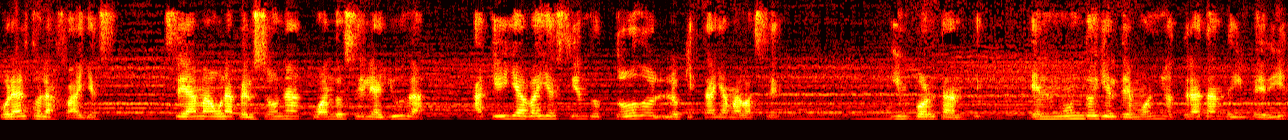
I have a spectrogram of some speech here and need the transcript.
por alto las fallas. Se ama a una persona cuando se le ayuda a que ella vaya haciendo todo lo que está llamado a hacer. Importante, el mundo y el demonio tratan de impedir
